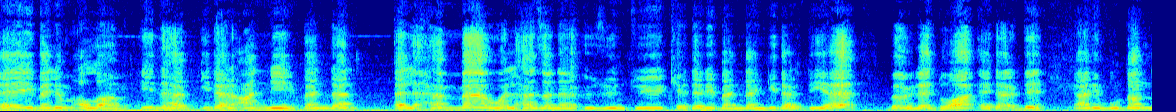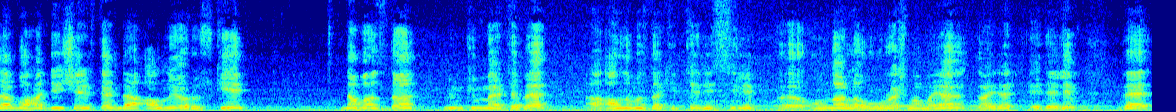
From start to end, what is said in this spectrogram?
ey benim Allah'ım idheb gider anni benden el hemme vel hazene üzüntüyü, kederi benden gider diye böyle dua ederdi. Yani buradan da bu hadis-i şeriften de anlıyoruz ki namazda mümkün mertebe alnımızdaki teri silip e, onlarla uğraşmamaya gayret edelim ve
